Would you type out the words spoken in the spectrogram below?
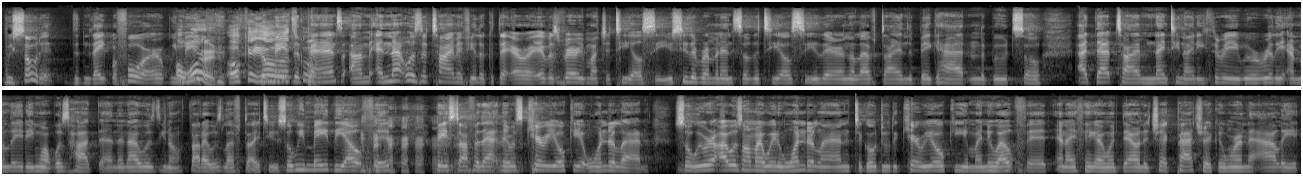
we sewed it the night before. We Oh, made, word. Okay, we made the cool. pants, um, and that was a time. If you look at the era, it was very much a TLC. You see the remnants of the TLC there in the left eye, and the big hat and the boots. So at that time, 1993, we were really emulating what was hot then, and I was, you know, thought I was left eye too. So we made the outfit based off of that, and there was karaoke at Wonderland. So we were, I was on my way to Wonderland to go do the karaoke in my new outfit, and I think I went down to check Patrick, and we're in the alley,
